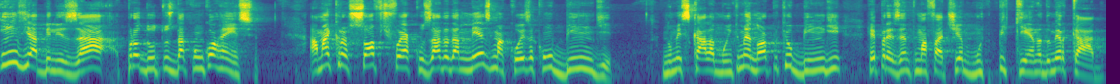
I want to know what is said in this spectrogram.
inviabilizar produtos da concorrência. A Microsoft foi acusada da mesma coisa com o Bing, numa escala muito menor, porque o Bing representa uma fatia muito pequena do mercado.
